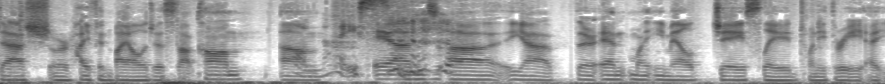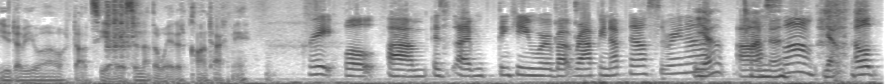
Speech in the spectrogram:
dash or hyphen biologist.com. oh, Um, nice. and uh, yeah, there and my email jslade23 at uwo.ca is another way to contact me. Great. Well, um, is, I'm thinking we're about wrapping up now, Serena. Yeah, time to- Awesome. yeah. Well,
